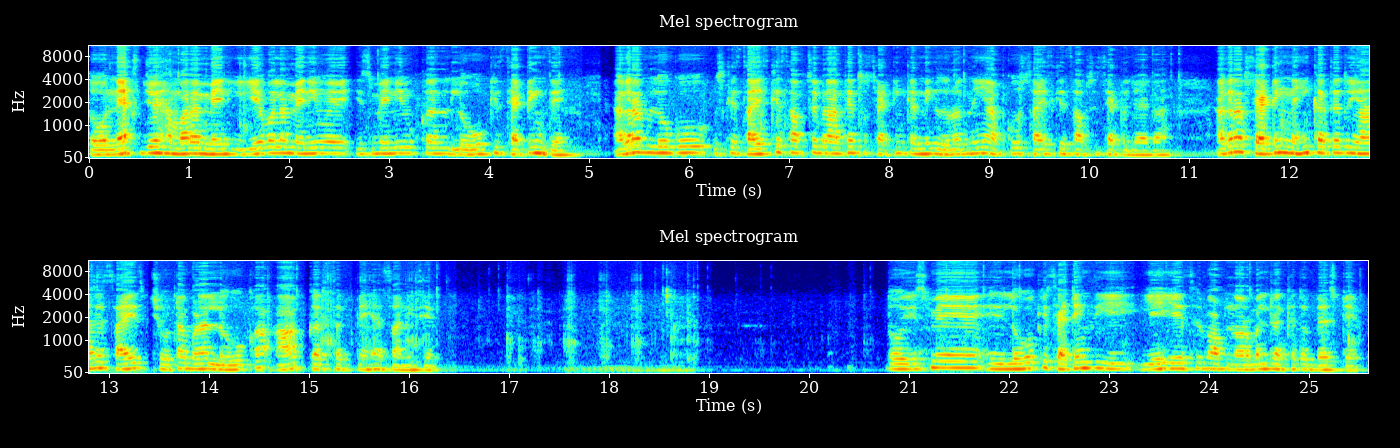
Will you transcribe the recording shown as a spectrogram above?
तो नेक्स्ट जो है हमारा मेन्यू ये वाला मेन्यू है, इस मेन्यू का लोगों की सेटिंग्स है। अगर आप लोगो उसके साइज़ के हिसाब से बनाते हैं तो सेटिंग करने की ज़रूरत नहीं है, आपको साइज़ के हिसाब से सेट हो जाएगा। अगर आप सेटिंग नहीं करते तो यहाँ से साइज़ छोटा बड़ा लोगों का आप कर सकते हैं आसानी से। तो इसमें लोगों की सेटिंग्स यही है, सिर्फ़ आप नॉर्मल रखें तो बेस्ट है।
